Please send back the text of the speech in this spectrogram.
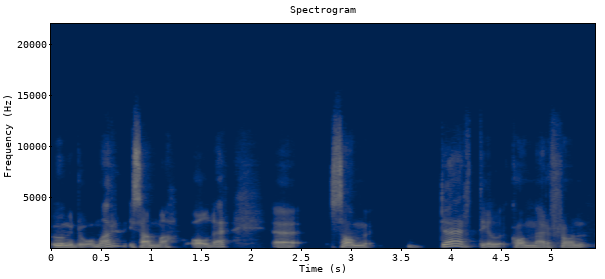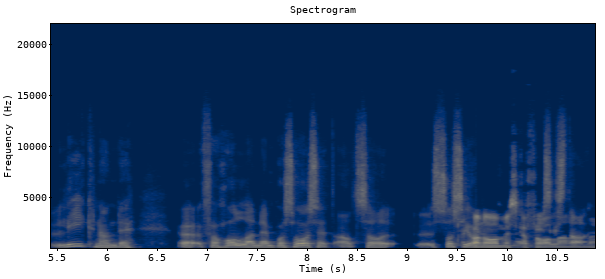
ungdomar i samma ålder eh, som därtill kommer från liknande eh, förhållanden på så sätt alltså eh, socioekonomiska förhållanden.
